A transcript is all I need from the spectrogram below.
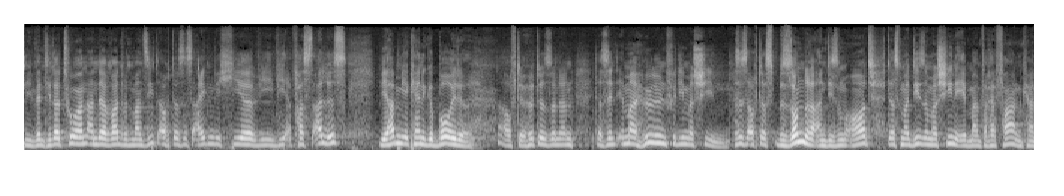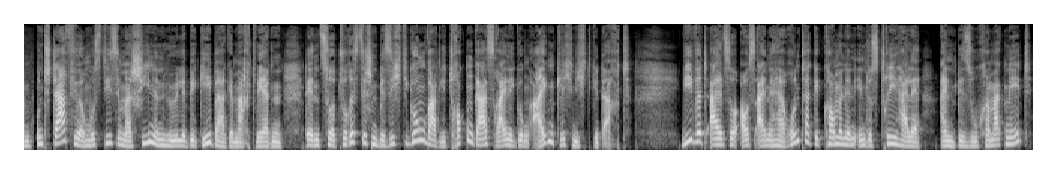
die Ventilatoren an der Wand und man sieht auch, dass es eigentlich hier, wie, wie fast alles, wir haben hier keine Gebäude auf der Hütte, sondern das sind immer Hüllen für die Maschinen. Das ist auch das Besondere an diesem Ort, dass man diese Maschine eben einfach erfahren kann. Und dafür muss diese Maschinenhöhle begehbar gemacht werden, denn zur touristischen Besichtigung war die Trockengasreinigung eigentlich nicht gedacht. Wie wird also aus einer heruntergekommenen Industriehalle ein Besuchermagnet?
